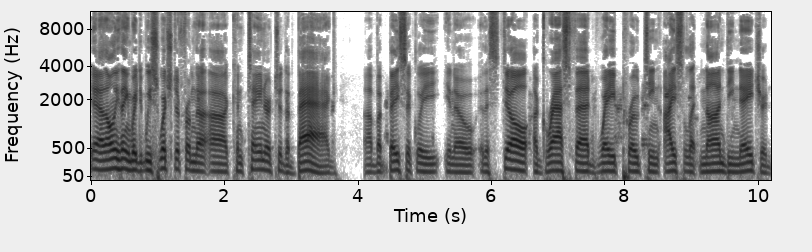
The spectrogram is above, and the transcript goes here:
Yeah, the only thing we we switched it from the uh, container to the bag uh, but basically, you know, there's still a grass fed whey protein isolate, non denatured.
